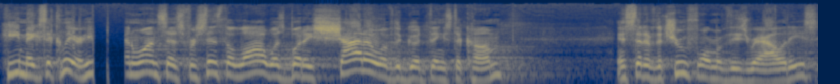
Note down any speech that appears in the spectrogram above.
He makes it clear. Hebrews 1 says, For since the law was but a shadow of the good things to come, instead of the true form of these realities,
